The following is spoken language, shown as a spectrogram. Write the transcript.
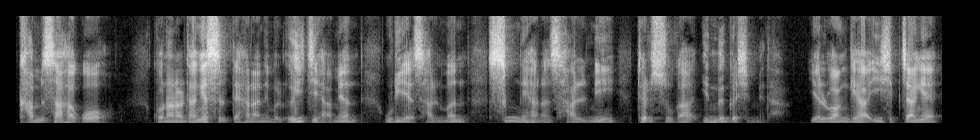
감사하고 고난을 당했을 때 하나님을 의지하면 우리의 삶은 승리하는 삶이 될 수가 있는 것입니다. 열왕기하 20장에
